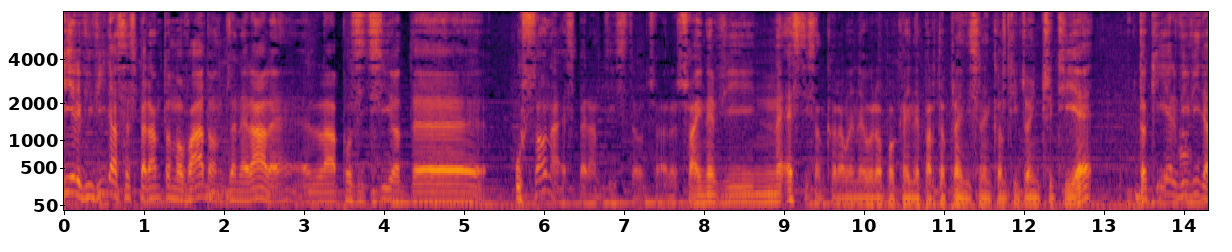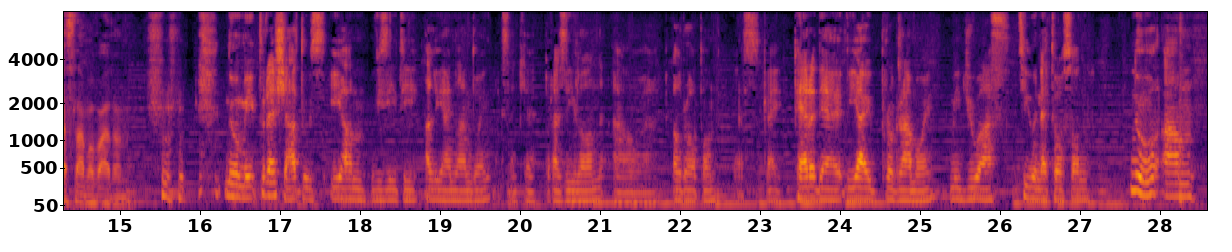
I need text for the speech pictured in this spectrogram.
Kiel vi vidas Esperanto movadon generale, la pozicio de usona esperantisto, ĉar ŝajne vi ne estis ankoraŭ en Eŭropo kaj ne partoprenis renkontiĝojn ĉi tie. Do kiel vi vidas la movadon? no, mi tre ŝatus iam viziti aliajn landojn, ekzemple Brazilon aŭ eh, uh, Europon, yes, kaj pere de viaj programoj mi ĝuas tiun etoson. Nu, am... Um,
